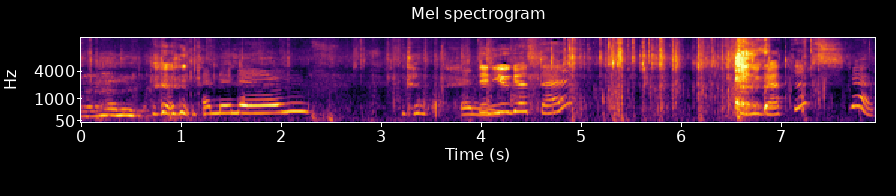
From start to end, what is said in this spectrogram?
dramatic. And then um, Did you get that? Did you get this? yes.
